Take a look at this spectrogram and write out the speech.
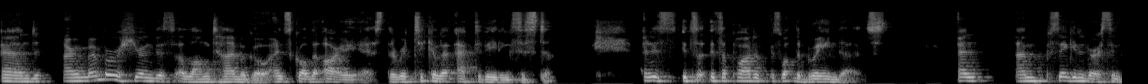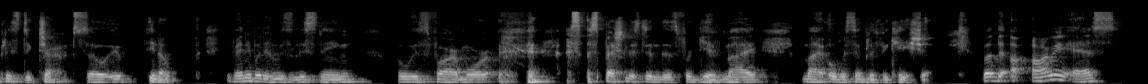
And I remember hearing this a long time ago, and it's called the RAS, the reticular activating system. And it's it's it's a part of it's what the brain does. And I'm saying it in very simplistic terms. So if you know, if anybody who's listening who is far more a specialist in this, forgive my my oversimplification. But the RAS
